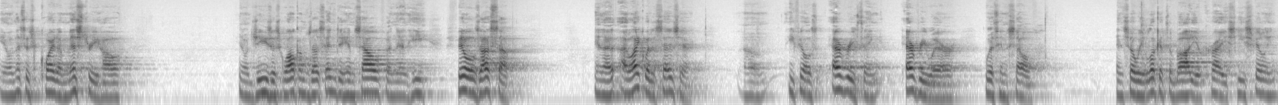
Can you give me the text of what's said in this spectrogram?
know, this is quite a mystery how, you know, Jesus welcomes us into himself and then he fills us up. And I, I like what it says here. Um, he fills everything, everywhere with himself. And so we look at the body of Christ. He's filling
